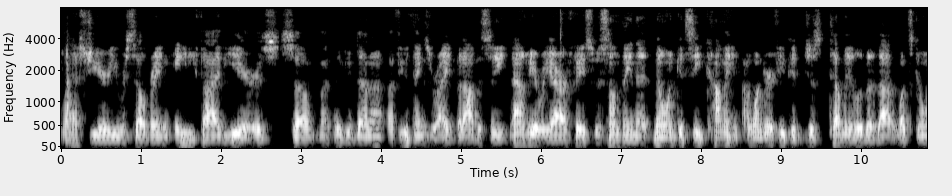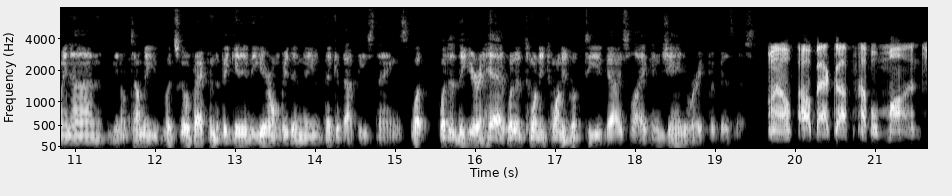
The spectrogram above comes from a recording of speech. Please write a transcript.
last year. You were celebrating 85 years, so I think you've done a, a few things right, but obviously now here we are faced with something that no one could see coming. I wonder if you could just tell me a little bit about what's going on. You know, tell me, let's go back from the beginning of the year when we didn't even think about these things. What what did the year ahead, what did 2020 look to you guys like in January for business? Well, I'll back up a couple months.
